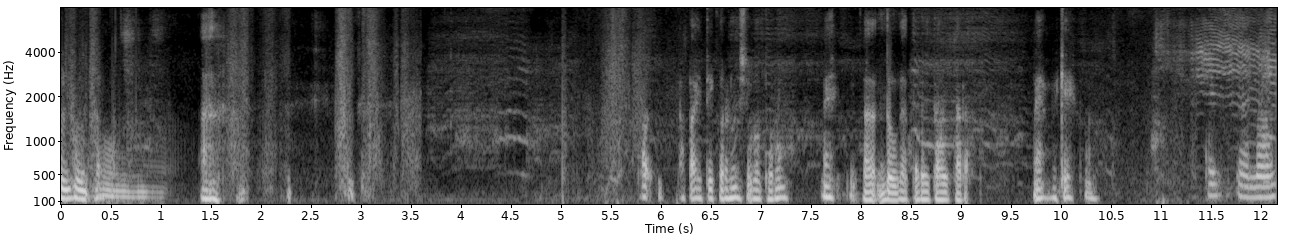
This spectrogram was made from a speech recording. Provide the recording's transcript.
Tulog pa. Ah. Pa- Papa, itikoro ni shigoto ni. Eh, doga tuloy tayo tara. Eh, okay. Hello.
